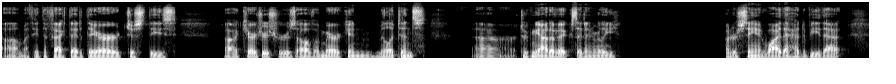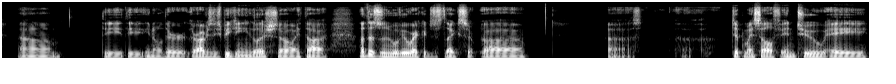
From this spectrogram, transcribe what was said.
Um, I think the fact that they are just these uh, caricatures of American militants uh, took me out of it because I didn't really understand why that had to be that. Um, the the you know they're they're obviously speaking English, so I thought I this was a movie where I could just like uh, uh, uh, dip myself into a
